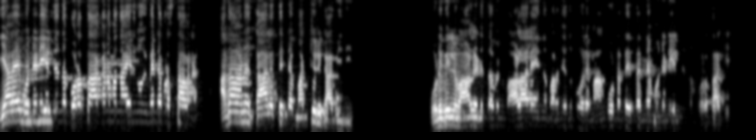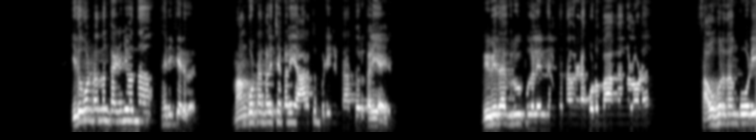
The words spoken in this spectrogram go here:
ഇയാളെ മുന്നണിയിൽ നിന്ന് പുറത്താക്കണമെന്നായിരുന്നു ഇവന്റെ പ്രസ്താവന. അതാണ് കാലത്തിന്റെ മറ്റൊരു കാവ്യനീതി. ഒടുവിൽ വാളെടുത്തവൻ വാളാലെ എന്ന് പറഞ്ഞതുപോലെ മാങ്കൂട്ടത്തെ തന്നെ മുന്നണിയിൽ നിന്നും പുറത്താക്കി. ഇതുകൊണ്ടൊന്നും കഴിഞ്ഞുവെന്ന് ധരിക്കരുത്. മാങ്കൂട്ടം കളിച്ച കളി ആർക്കും പിടികിട്ടാത്ത ഒരു കളിയായിരുന്നു. വിവിധ ഗ്രൂപ്പുകളിൽ നിൽക്കുന്നവരുടെ കുടുംബാംഗങ്ങളോട് സൗഹൃദം കൂടി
